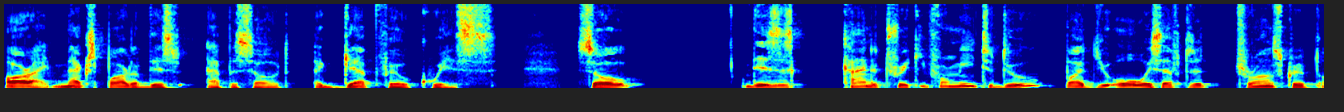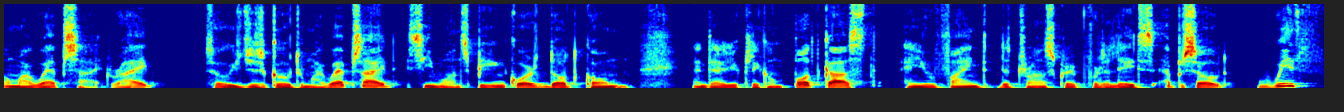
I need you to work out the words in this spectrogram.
All right, next part of this episode a gap fill quiz. So, this is kind of tricky for me to do, but you always have the transcript on my website, right? So you just go to my website, c1speakingcourse.com, and there you click on podcast and you find the transcript for the latest episode with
